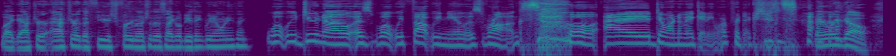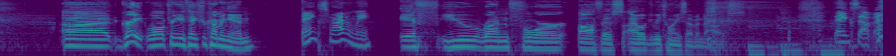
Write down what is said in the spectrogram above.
Like after after the few free months of the cycle, do you think we know anything? what we do know is what we thought we knew is wrong. So I don't want to make any more predictions. There we go. Uh, great. Well, Trini, thanks for coming in. Thanks for having me. If you run for office, I will give you twenty seven dollars. Thanks, Evan.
